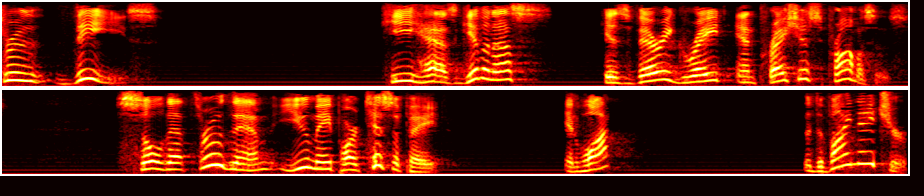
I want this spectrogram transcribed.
through these he has given us his very great and precious promises so that through them you may participate in what? the divine nature.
